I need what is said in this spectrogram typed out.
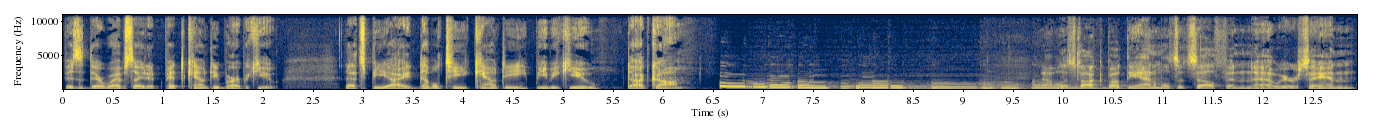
visit their website at Pitt County Barbecue. That's P I T T County BBQ.com. Now let's talk about the animals itself. And uh, we were saying,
